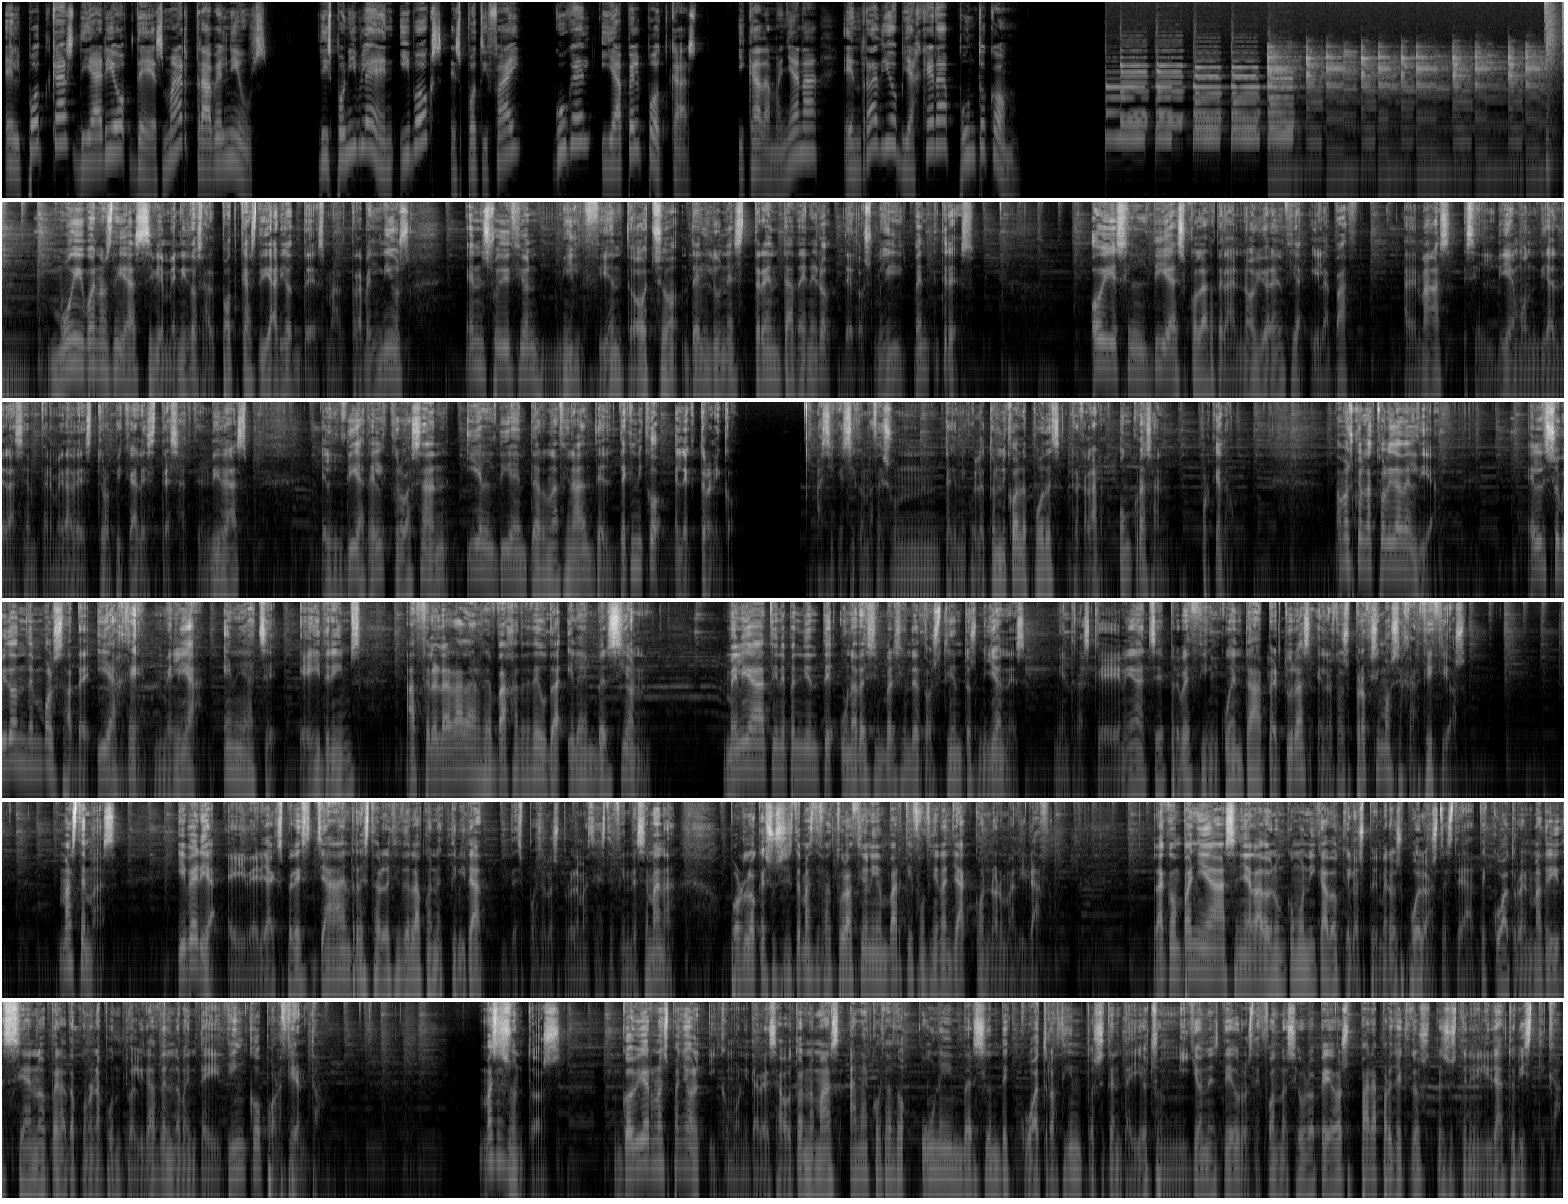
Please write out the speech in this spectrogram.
el podcast diario de Smart Travel News, disponible en iVoox, Spotify, Google y Apple Podcast, y cada mañana en radioviajera.com. Muy buenos días y bienvenidos al podcast diario de Smart Travel News en su edición 1108 del lunes 30 de enero de 2023. Hoy es el Día Escolar de la No Violencia y la Paz. Además, es el Día Mundial de las Enfermedades Tropicales Desatendidas, el Día del Croissant y el Día Internacional del Técnico Electrónico. Así que si conoces un técnico electrónico le puedes regalar un croissant. ¿Por qué no? Vamos con la actualidad del día. El subidón de bolsa de IAG, Melia, NH e iDreams acelerará la rebaja de deuda y la inversión Melia tiene pendiente una desinversión de 200 millones, mientras que NH prevé 50 aperturas en los dos próximos ejercicios. Más temas. Iberia e Iberia Express ya han restablecido la conectividad después de los problemas de este fin de semana, por lo que sus sistemas de facturación y embarque funcionan ya con normalidad. La compañía ha señalado en un comunicado que los primeros vuelos desde AT4 en Madrid se han operado con una puntualidad del 95%. Más asuntos. Gobierno español y comunidades autónomas han acordado una inversión de 478 millones de euros de fondos europeos para proyectos de sostenibilidad turística.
